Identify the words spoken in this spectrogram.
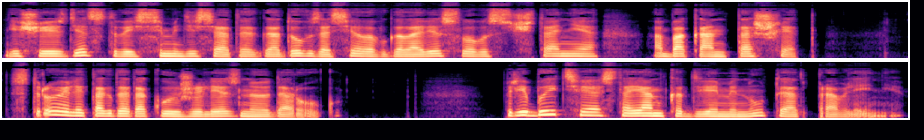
Еще из детства, из 70-х годов, засело в голове словосочетание «Абакан-Ташет». Строили тогда такую железную дорогу. Прибытие, стоянка две минуты, отправление.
